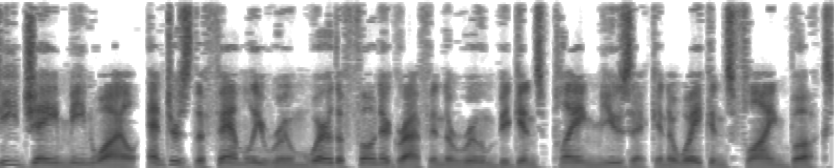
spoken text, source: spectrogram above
DJ meanwhile, enters the family room where the phonograph in the room begins playing music and awakens flying books.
